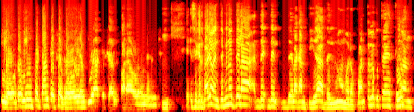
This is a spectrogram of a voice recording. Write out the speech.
Y lo otro bien importante es el robo de identidad que se ha disparado grandemente. Mm. Eh, secretario, en términos de la, de, de, la cantidad, del número, ¿cuánto es lo que ustedes estiman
